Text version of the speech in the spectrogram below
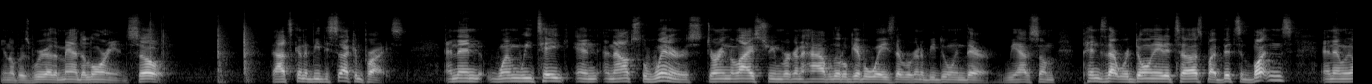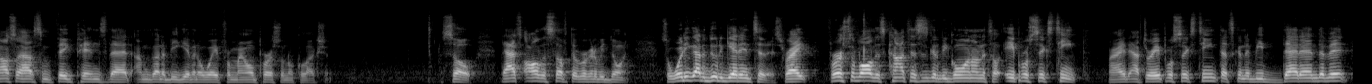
you know, because we are the Mandalorians. So that's going to be the second prize. And then when we take and announce the winners during the live stream, we're going to have little giveaways that we're going to be doing there. We have some pins that were donated to us by Bits and Buttons, and then we also have some fig pins that I'm going to be giving away from my own personal collection. So that's all the stuff that we're going to be doing. So what do you got to do to get into this, right? First of all, this contest is going to be going on until April 16th, right? After April 16th, that's going to be the dead end of it.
